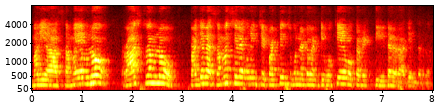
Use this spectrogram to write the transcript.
మరి ఆ సమయంలో రాష్ట్రంలో ప్రజల సమస్యల గురించి పట్టించుకున్నటువంటి ఒకే ఒక వ్యక్తి ఈటల రాజేందర్ గారు.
